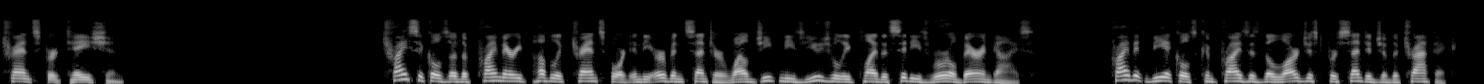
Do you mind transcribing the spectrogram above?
Transportation Tricycles are the primary public transport in the urban center while jeepneys usually ply the city's rural barangays. Private vehicles comprises the largest percentage of the traffic.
